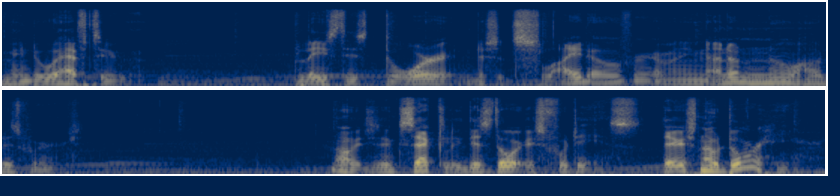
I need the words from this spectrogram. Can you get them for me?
I mean, do I have to place this door? Does it slide over? I mean, I don't know how this works. No, it's exactly this door is for this. There's no door here.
